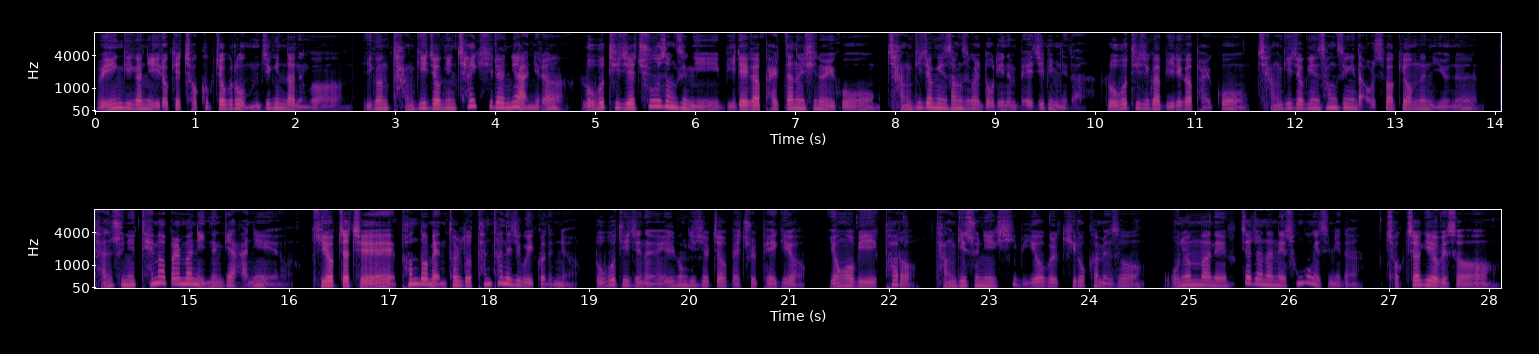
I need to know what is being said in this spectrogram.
외인 기관이 이렇게 적극적으로 움직인다는 건 이건 단기적인 차익 실현이 아니라 로보티즈의 추후 상승이 미래가 밝다는 신호이고 장기적인 상승을 노리는 매집입니다. 로보티즈가 미래가 밝고 장기적인 상승이 나올 수밖에 없는 이유는 단순히 테마빨만 있는 게 아니에요. 기업 자체의 펀더멘털도 탄탄해지고 있거든요. 로보티즈는 1분기 실적 매출 100억, 영업이익 8억, 당기순이익 12억을 기록하면서 5년 만에 흑자 전환에 성공했습니다. 적자 기업에서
